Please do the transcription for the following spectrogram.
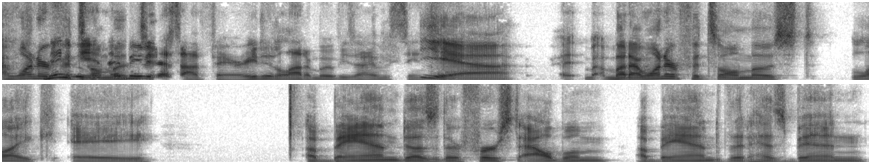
I wonder if it's Maybe, almost maybe that's not fair. He did a lot of movies I haven't seen. Yeah, uh, bu- but I wonder if it's almost like a a band does their first album, a band that has been,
